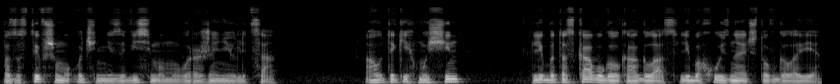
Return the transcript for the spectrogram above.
по застывшему очень независимому выражению лица. А у таких мужчин либо тоска в уголках глаз, либо хуй знает что в голове.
